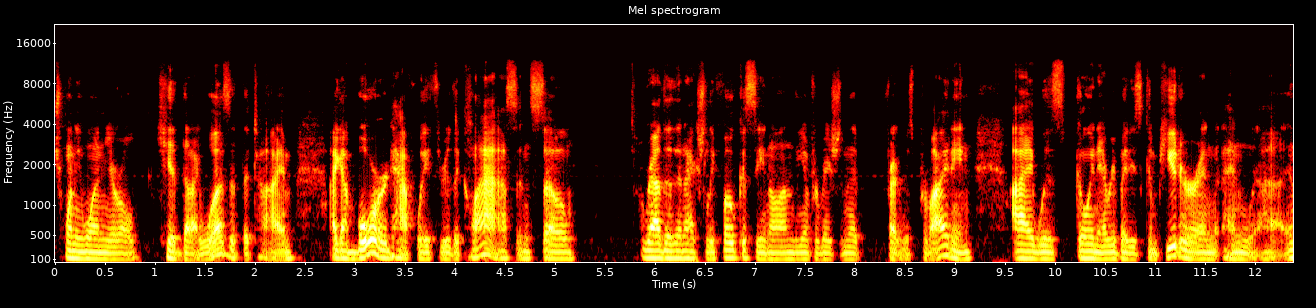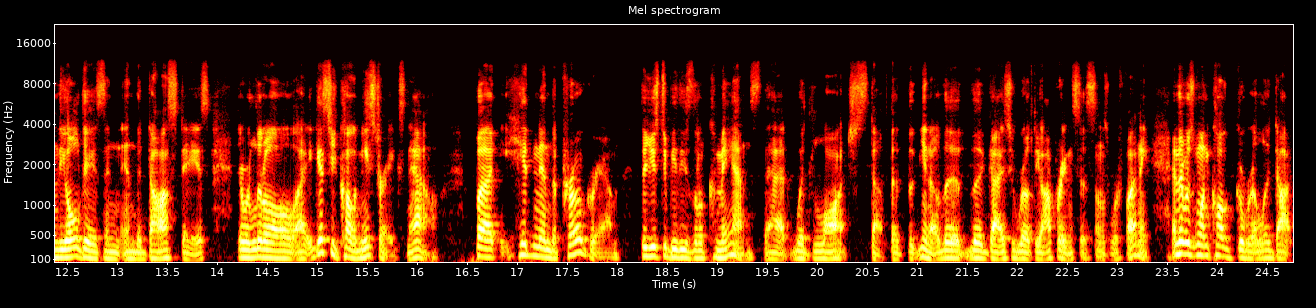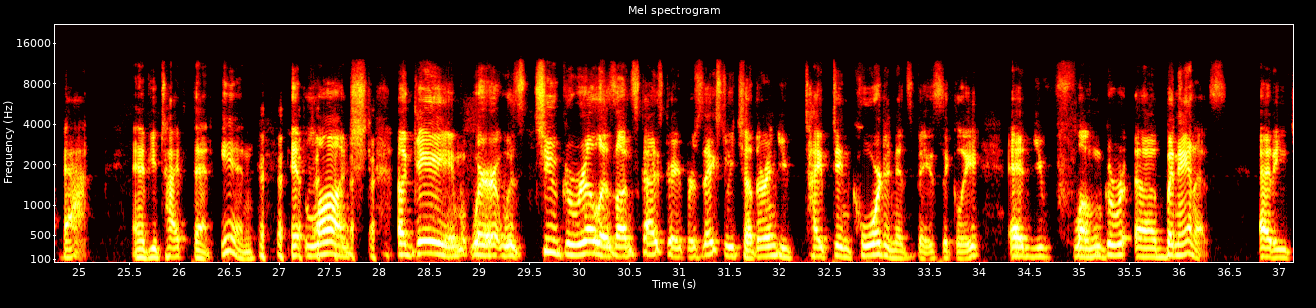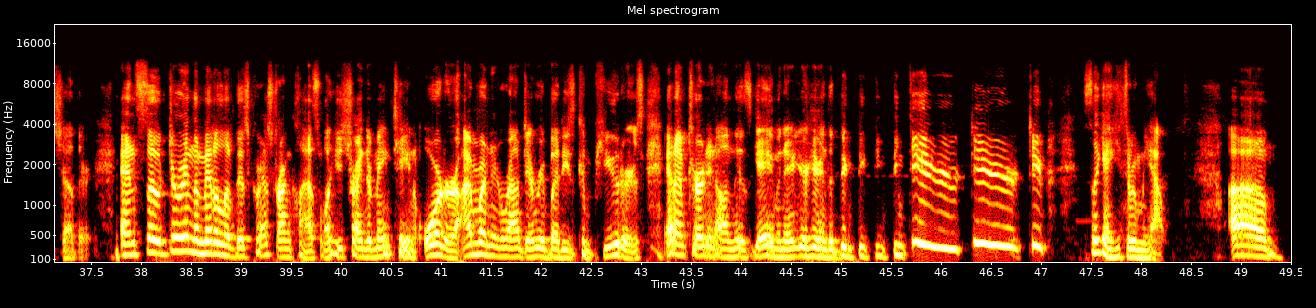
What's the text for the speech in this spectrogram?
21 year old kid that I was at the time, I got bored halfway through the class. And so rather than actually focusing on the information that Fred was providing, I was going to everybody's computer. And, and uh, in the old days, in, in the DOS days, there were little, I guess you'd call them Easter eggs now but hidden in the program there used to be these little commands that would launch stuff that you know the the guys who wrote the operating systems were funny and there was one called gorilla.bat and if you typed that in it launched a game where it was two gorillas on skyscrapers next to each other and you typed in coordinates basically and you flung uh, bananas at each other. And so during the middle of this Crestron class, while he's trying to maintain order, I'm running around to everybody's computers and I'm turning on this game, and you're hearing the ding, ding, ding, ding, doo, doo, doo. So yeah, he threw me out. Um,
